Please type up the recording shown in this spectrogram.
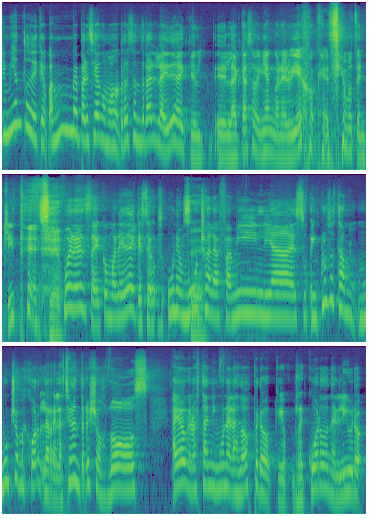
de que a mí me parecía como re central la idea de que eh, la casa venían con el viejo que decíamos en chiste. Sí. Bueno, esa, como la idea de que se une Sí. mucho a la familia, es- incluso está mucho mejor la relación entre ellos dos. Hay algo que no está en ninguna de las dos, pero que recuerdo en el libro,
